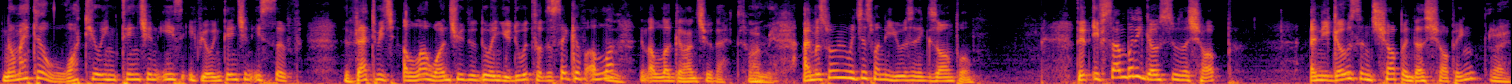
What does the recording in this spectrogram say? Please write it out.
no matter what your intention is, if your intention is of that which Allah wants you to do and you do it for the sake of Allah, then Allah grants you that. Amen. I must probably just want to use an example. That if somebody goes to the shop and he goes and shop and does shopping, Right.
